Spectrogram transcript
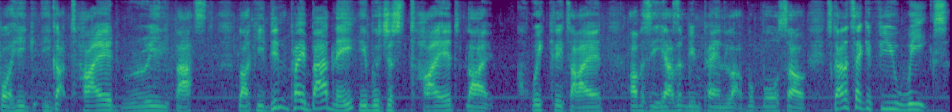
But he he got tired really fast. Like he didn't play badly. He was just tired. Like quickly tired. Obviously he hasn't been playing a lot of football so it's going to take a few weeks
